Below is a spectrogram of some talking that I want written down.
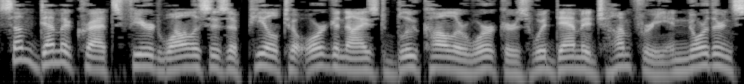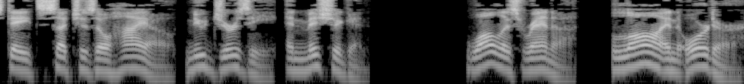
Some Democrats feared Wallace's appeal to organized blue-collar workers would damage Humphrey in northern states such as Ohio, New Jersey, and Michigan. Wallace ran a «law and order»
